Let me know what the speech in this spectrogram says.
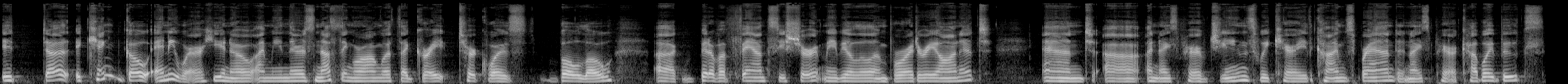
it does it can go anywhere. You know, I mean, there's nothing wrong with a great turquoise bolo, a bit of a fancy shirt, maybe a little embroidery on it, and uh, a nice pair of jeans. We carry the Kimes brand, a nice pair of cowboy boots,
